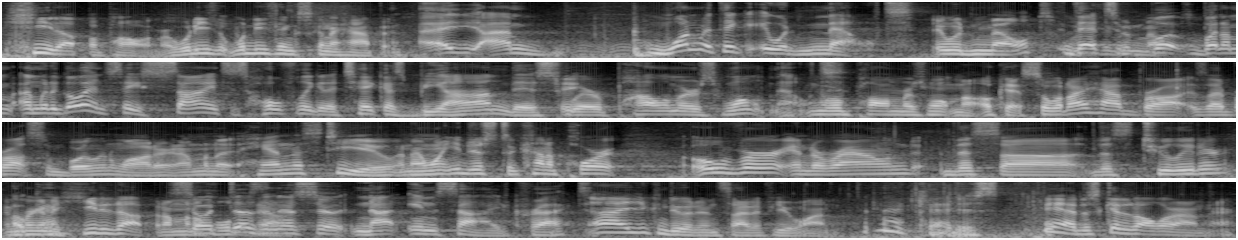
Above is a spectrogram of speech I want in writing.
heat up a polymer? What do you, what do you think is going to happen? I, I'm, one would think it would melt. It would melt? What do you That's, it would melt? but, but I'm, I'm going to go ahead and say science is hopefully going to take us beyond this where polymers won't melt. Where polymers won't melt. Okay, so what I have brought is I brought some boiling water, and I'm going to hand this to you, and I want you just to kind of pour it over and around this uh, this two liter, and we're going to heat it up. And I'm so going it to doesn't it necessarily, not inside, correct? Uh, you can do it inside if you want. Okay, just Yeah, just get it all around there.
